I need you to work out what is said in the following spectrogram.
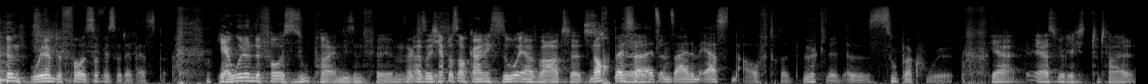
Willem Dafoe ist sowieso der Beste. Ja, Willem Dafoe ist super in diesem Film. Wirklich? Also, ich habe das auch gar nicht so erwartet. Noch besser äh, als in seinem ersten Auftritt. Wirklich. Also, ist super cool. Ja, er ist wirklich total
